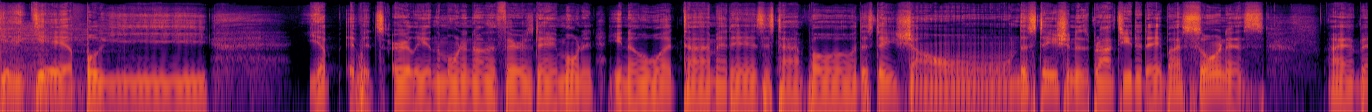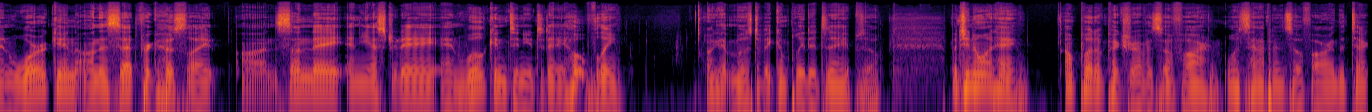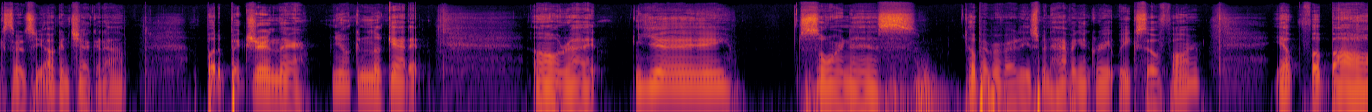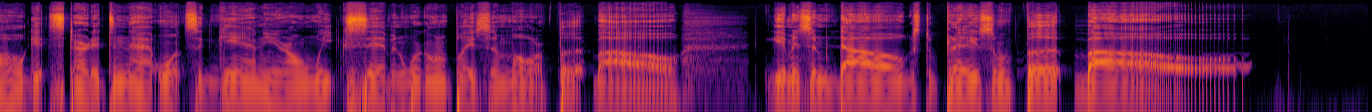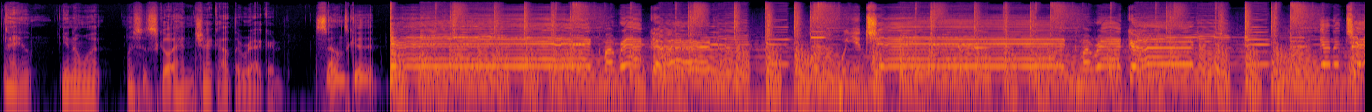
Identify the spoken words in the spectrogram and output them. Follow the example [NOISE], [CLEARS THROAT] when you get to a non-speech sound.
yeah, yeah, boy. Yep, if it's early in the morning on a Thursday morning, you know what time it is. It's time for the station. The station is brought to you today by Soreness. I have been working on the set for [LAUGHS] Ghostlight on Sunday and yesterday, and will continue today. Hopefully, I'll get most of it completed today. So, but you know what? Hey, I'll put a picture of it so far. What's happening so far in the text thread, so y'all can check it out. Put a picture in there. Y'all can look at it. All right. Yay. Soreness. Hope everybody's been having a great week so far. Yep, football gets started tonight once again here on week seven. We're going to play some more football. Give me some dogs to play some football. Hey, you know what? Let's just go ahead and check out the record. Sounds good. check my record? Will you check my record? Gonna check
